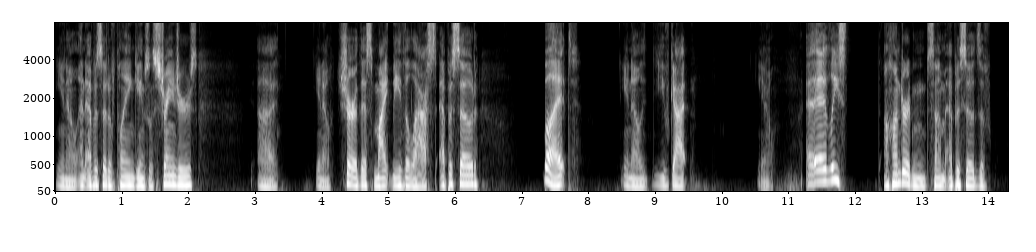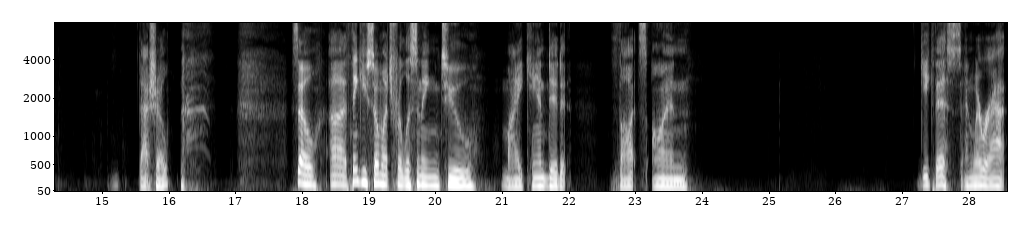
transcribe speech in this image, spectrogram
you know, an episode of Playing Games with Strangers. Uh, you know, sure, this might be the last episode, but, you know, you've got, you know, at least a hundred and some episodes of that show. so, uh, thank you so much for listening to my candid thoughts on Geek This and where we're at.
